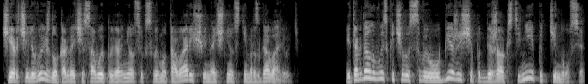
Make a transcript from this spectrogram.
Черчилль выждал, когда часовой повернется к своему товарищу и начнет с ним разговаривать. И тогда он выскочил из своего убежища, подбежал к стене и подтянулся.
